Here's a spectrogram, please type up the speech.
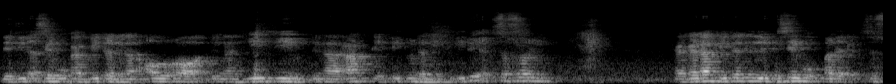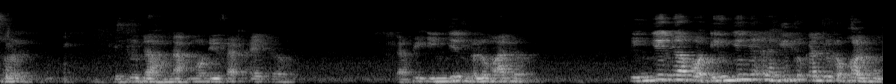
Dia tidak sibukkan kita dengan aura, dengan hizib, dengan ratib, itu dan itu. Itu aksesori. Kadang-kadang kita ni lebih sibuk pada aksesori. Itu dah nak modify kereta. Tapi enjin belum ada. Injilnya apa? Injilnya adalah hidupkan dulu kalbu.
